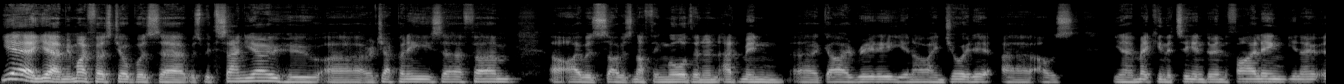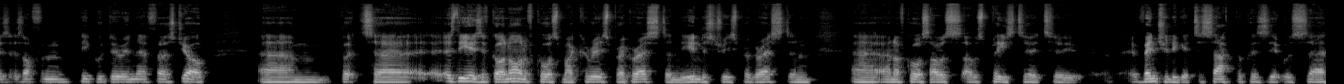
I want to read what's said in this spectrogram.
Yeah, yeah. I mean, my first job was uh, was with Sanyo, who are a Japanese uh, firm. Uh, I was I was nothing more than an admin uh, guy, really. You know, I enjoyed it. Uh, I was, you know, making the tea and doing the filing. You know, as, as often people do in their first job. Um, but uh, as the years have gone on, of course, my career's progressed and the industry's progressed, and uh, and of course, I was I was pleased to to eventually get to Saft because it was uh,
